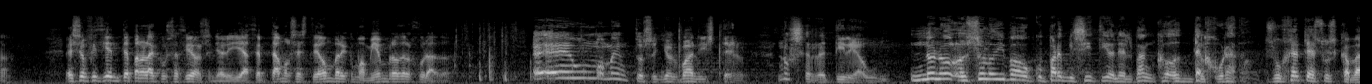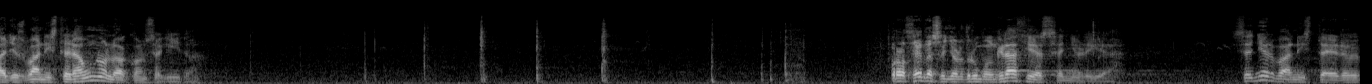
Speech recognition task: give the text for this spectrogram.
Ah. Es suficiente para la acusación, señor, y aceptamos a este hombre como miembro del jurado. Eh, un momento, señor Bannister. No se retire aún. No, no, solo iba a ocupar mi sitio en el banco del jurado. Sujete a sus caballos, Bannister. Aún no lo ha conseguido. Proceda, señor Drummond. Gracias, señoría. Señor Bannister,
